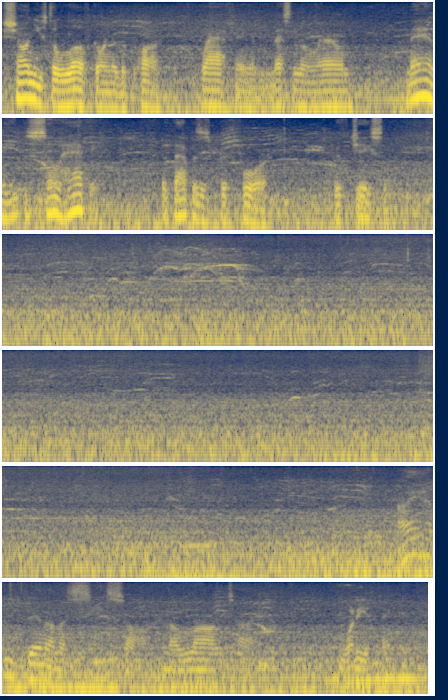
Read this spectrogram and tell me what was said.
Sean used to love going to the park, laughing and messing around. Man, he was so happy. But that was before, with Jason. I haven't been on a seesaw in a long time. What do you think?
